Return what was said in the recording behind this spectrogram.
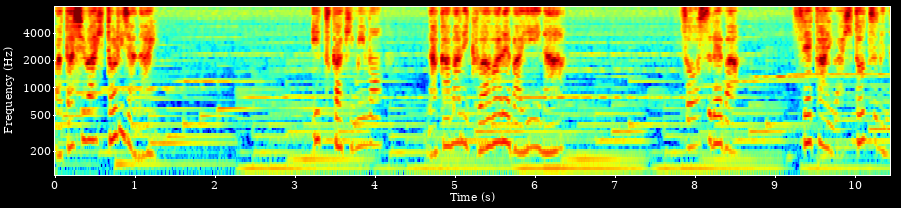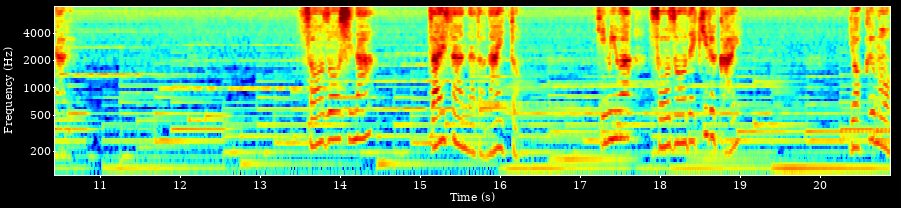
私は一人じゃない。いつか君も仲間に加わればいいな。そうすれば世界は一つになる。想像しな。財産などないと。君は想像できるかい？欲も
